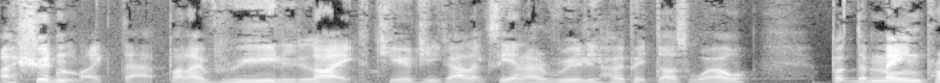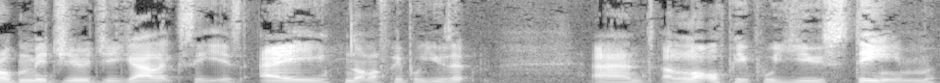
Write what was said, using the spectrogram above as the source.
I shouldn't like that, but I really like GOG Galaxy and I really hope it does well. But the main problem with GOG Galaxy is A, not enough people use it, and a lot of people use Steam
